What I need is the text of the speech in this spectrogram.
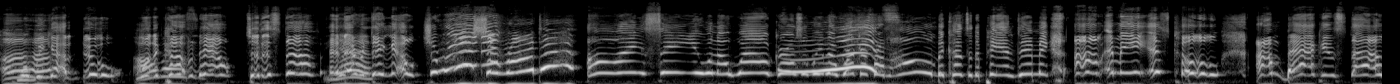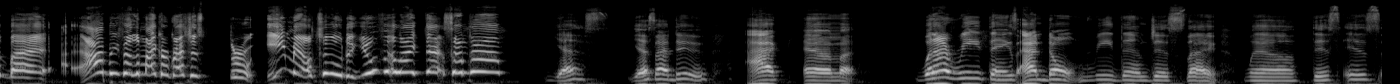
what we Uh-huh. got to do when it comes down to this stuff and Yes. everything else. Sharonda! Sharonda? Oh, I ain't seen you in a while, girl. So we've been working from home because of the pandemic. Um, I mean, it's cool. I'm back and stuff, but I be feeling microaggressions through email too. Do you feel like that sometimes? Yes. Yes, I do. I am when I read things, I don't read them just like, well, this is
